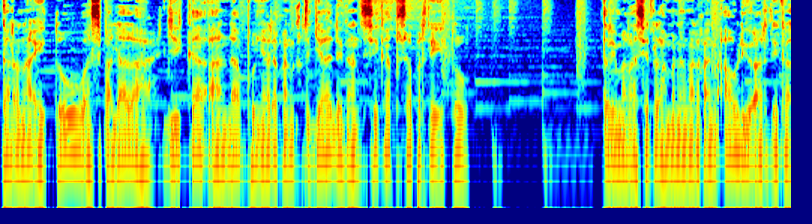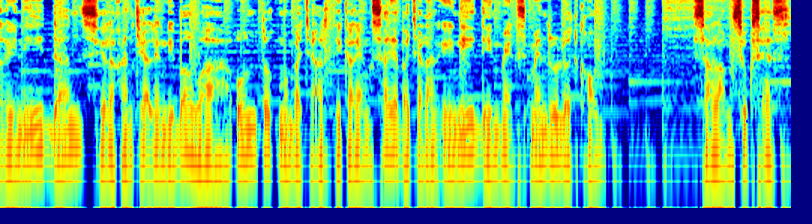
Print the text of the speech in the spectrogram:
Karena itu, waspadalah jika Anda punya rekan kerja dengan sikap seperti itu. Terima kasih telah mendengarkan audio artikel ini dan silakan cek link di bawah untuk membaca artikel yang saya bacakan ini di maxmenru.com. Salam sukses.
